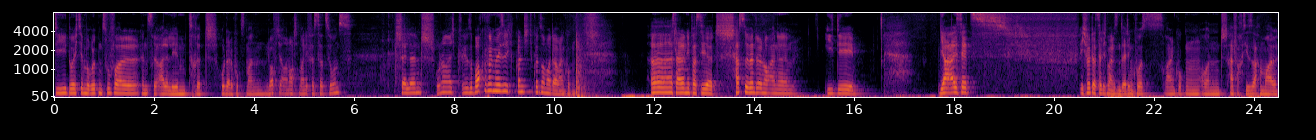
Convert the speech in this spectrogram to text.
die durch den berühmten Zufall ins reale Leben tritt. Oder du guckst mal, läuft ja auch noch die Manifestations-Challenge, oder? Ich, so bauchgefühlmäßig, könnte ich, du könntest noch mal da reingucken. Äh, ist leider nie passiert. Hast du eventuell noch eine Idee? Ja, ist jetzt, ich würde tatsächlich mal in diesen Datingkurs reingucken und einfach die Sachen mal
